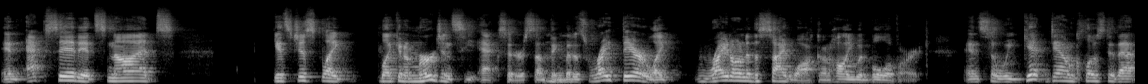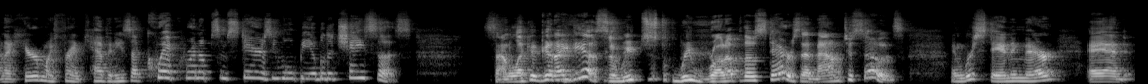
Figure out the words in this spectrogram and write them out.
an exit. It's not. It's just like like an emergency exit or something, but mm-hmm. it's right there, like right onto the sidewalk on Hollywood Boulevard. And so we get down close to that, and I hear my friend Kevin. He's like, "Quick, run up some stairs. He won't be able to chase us." Sounded like a good idea. So we just we run up those stairs at Madame Tussauds, and we're standing there, and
